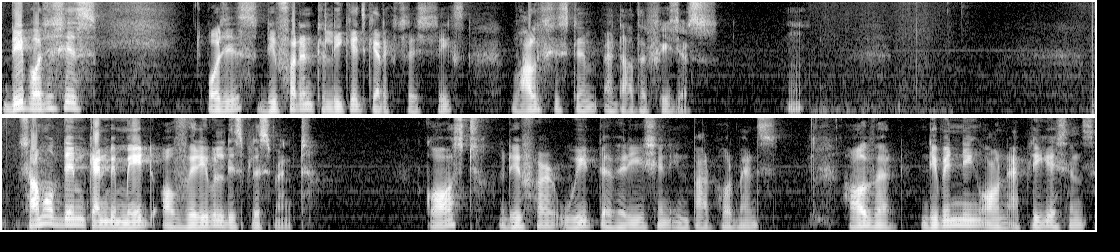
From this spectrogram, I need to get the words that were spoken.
They possesses possess different leakage characteristics, valve system and other features. Hmm. Some of them can be made of variable displacement. Cost differ with the variation in performance. However, depending on applications,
